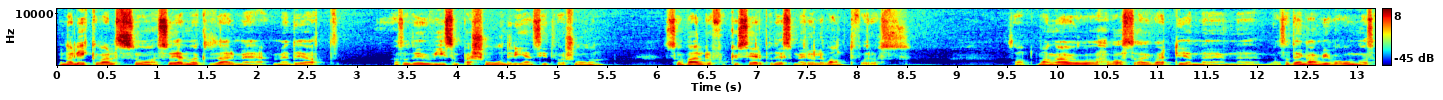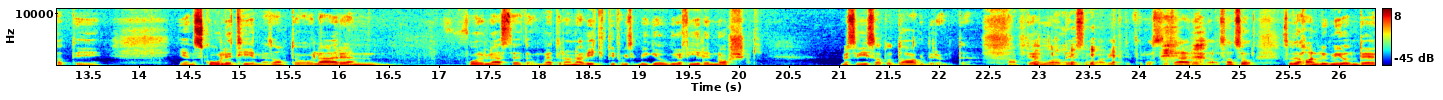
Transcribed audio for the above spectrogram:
men allikevel så, så, er det nok det der med, med det at altså det er jo vi som personer i en situasjon som velger å fokusere på det som er relevant for oss. Sånn. Mange av oss har jo vært i en, en, altså Den gang vi var unge og satt i, i en skoletime, sant? og læreren foreleste om et eller annet viktig, f.eks. geografi eller norsk, mens vi satt og dagdrømte. Sant? Det var det som var viktig for oss der og da. Så, så, det handler mye om det,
